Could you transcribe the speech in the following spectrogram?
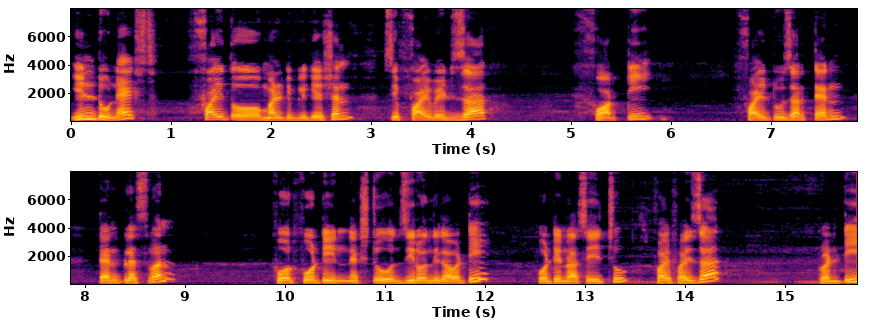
into next ఫైవ్తో multiplication see five eight are forty five two are ten ten plus one four fourteen next zero ఉంది కాబట్టి ఫోర్టీన్ రాసేయచ్చు. Five five are twenty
